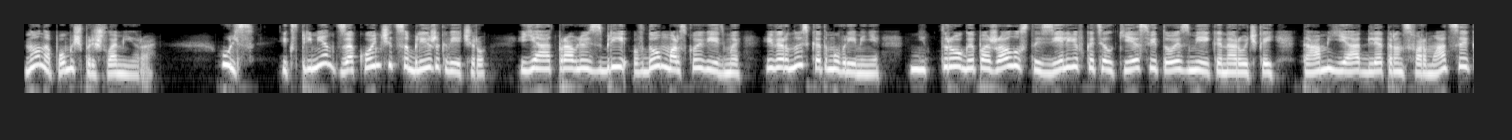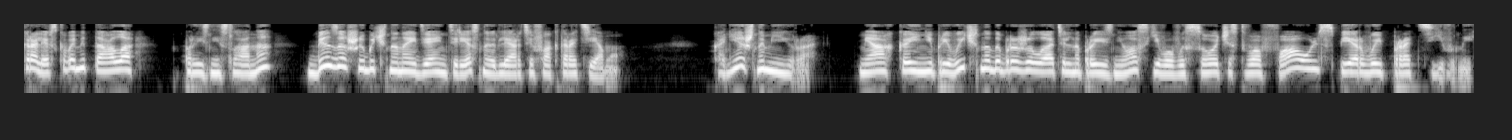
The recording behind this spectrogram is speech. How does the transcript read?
Но на помощь пришла Мира. «Ульс, эксперимент закончится ближе к вечеру. Я отправлюсь с Бри в дом морской ведьмы и вернусь к этому времени. Не трогай, пожалуйста, зелье в котелке святой змейкой на ручкой. Там я для трансформации королевского металла», — произнесла она, безошибочно найдя интересную для артефактора тему. «Конечно, Мира», — мягко и непривычно доброжелательно произнес его высочество Фаульс первый противный.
